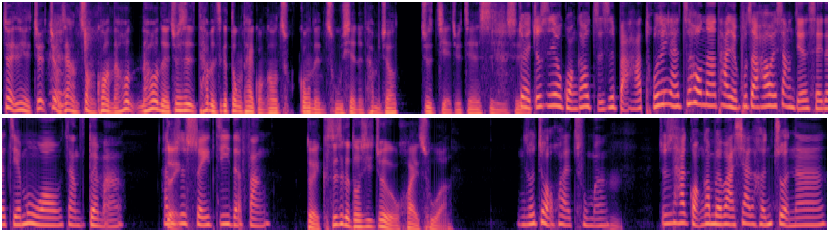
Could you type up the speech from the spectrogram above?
对对，就就有这样的状况，然后然后呢，就是他们这个动态广告出功能出现了，他们就要就是解决这件事情是，对，就是因为广告只是把它投进来之后呢，他也不知道他会上节谁的节目哦，这样子对吗？他就是随机的放。对，可是这个东西就有坏处啊。你说就有坏处吗？嗯，就是他广告没有办法下得很准啊。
